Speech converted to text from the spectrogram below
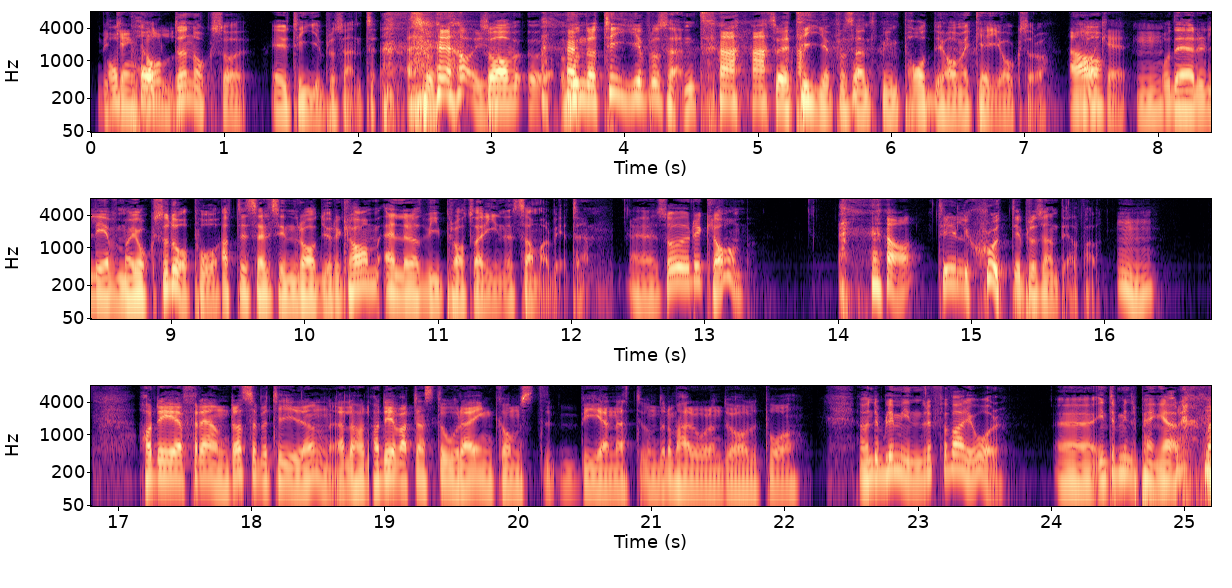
Vilken och koll. podden också är ju 10 procent. Oj. Så av eh, 110 procent så är 10 procent min podd jag har med Keyyo också då. ja, okej. Mm. Och där lever man ju också då på att det säljs in radioreklam eller att vi pratar in ett samarbete. Eh, Så reklam, ja. till 70% i alla fall. Mm. Har det förändrats över tiden? Eller har- det varit den stora inkomstbenet under de här åren du har hållit på? Ja, men det blir mindre för varje år. Eh, inte mindre pengar,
